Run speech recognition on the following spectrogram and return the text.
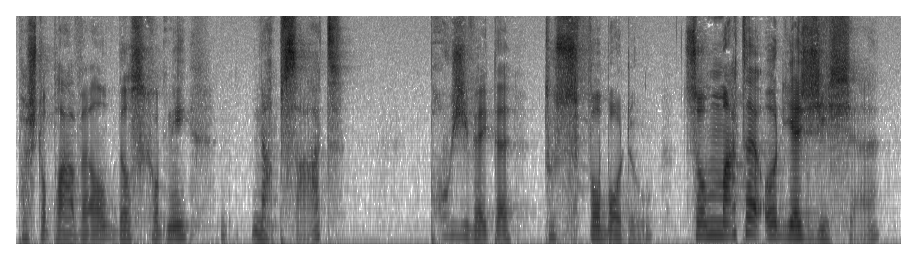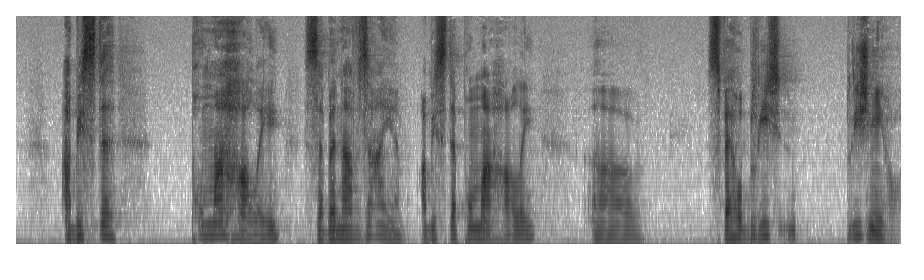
poštol Pavel byl schopný napsat, používejte tu svobodu, co máte od Ježíše, abyste pomáhali sebe navzájem, abyste pomáhali uh, svého blíž, blížního.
